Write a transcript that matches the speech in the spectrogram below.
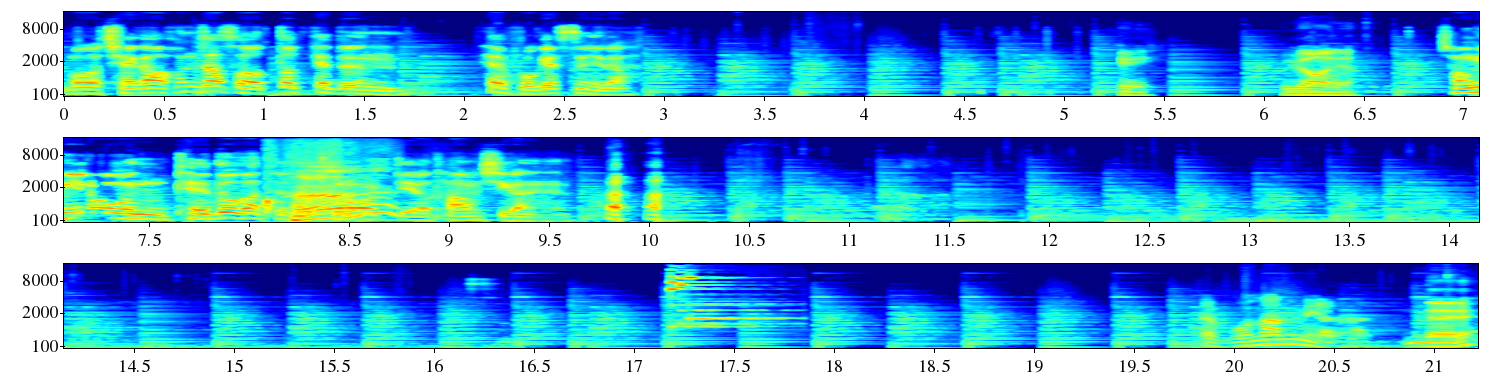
뭐 제가 혼자서 어떻게든 해 보겠습니다 오케이 훌륭하네요. 정의로운 대도가 돼서 돌아올게요 다음 시간에는 네, 모나님, 네.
